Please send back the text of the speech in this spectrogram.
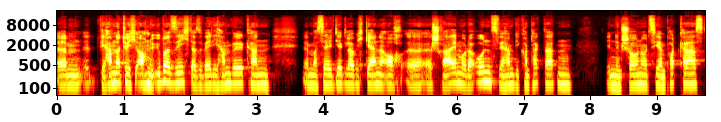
Ähm, wir haben natürlich auch eine Übersicht. Also wer die haben will, kann Marcel, dir, glaube ich, gerne auch äh, schreiben oder uns. Wir haben die Kontaktdaten in den Show Notes hier im Podcast.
